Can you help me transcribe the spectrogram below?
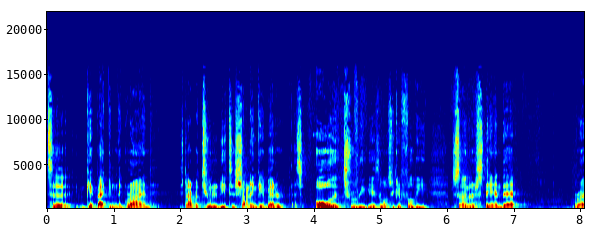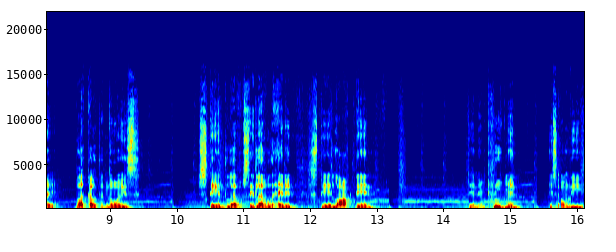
to get back in the grind. It's an opportunity to shine and get better. That's all it truly is. And once you can fully just understand that, right? Block out the noise, stay in level, stay level headed, stay locked in, then improvement is only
